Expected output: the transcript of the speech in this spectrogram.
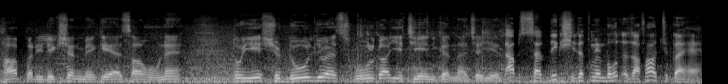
تھا پریڈکشن میں کہ ایسا ہونا ہے تو یہ شیڈول جو ہے اسکول کا یہ چینج کرنا چاہیے اب سردی کی شدت میں بہت اضافہ ہو چکا ہے۔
